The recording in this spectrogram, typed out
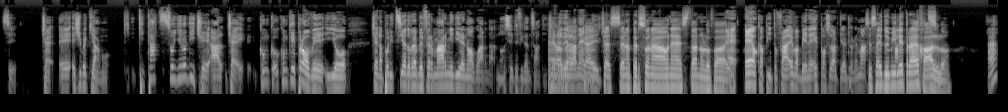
Sì. Cioè, e, e ci becchiamo. Chi, chi cazzo glielo dice? al- cioè, con, con che prove io. Cioè, la polizia dovrebbe fermarmi e dire: No, guarda, non siete fidanzati. Cioè, Eh, deve avere vabbè, l'anello. ok, cioè, se sei una persona onesta non lo fai. eh, eh, ho capito, fra, e va bene, e posso darti ragione. Ma. Se sei 2003 cazzo. fallo. Eh?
